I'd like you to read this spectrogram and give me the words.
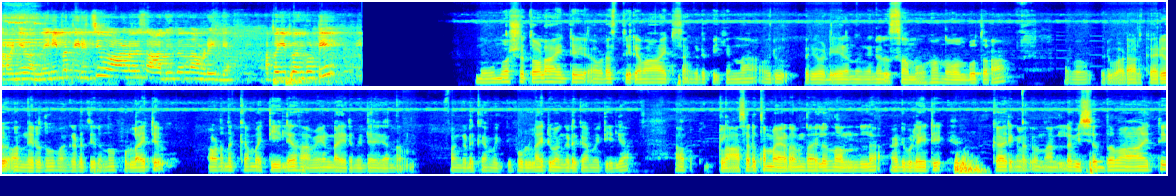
ഇറങ്ങി വന്നു. ഇനിയിപ്പോൾ തിരിച്ചു പോകാനുള്ള ഒരു സാധ്യത ഒന്നും അവിടെ ഇല്ല. അപ്പോൾ ഈ പെൺകുട്ടി മൂന്ന് വർഷത്തോളമായിട്ട് അവിടെ സ്ഥിരമായിട്ട് സംഘടിപ്പിക്കുന്ന ഒരു പരിപാടിയായിരുന്നു. ഇങ്ങനെ ഒരു സമൂഹം നോമ്പുതുറ. അപ്പോൾ ഒരുപാട് ആൾക്കാർ വന്നിരുന്നു പങ്കെടുത്തിരുന്നു. ഫുള്ളായിട്ട് അവിടെ നിൽക്കാൻ പറ്റിയില്ല സമയം ഉണ്ടായിരുന്നില്ല. കാരണം പങ്കെടുക്കാൻ പറ്റി ഫുള്ളായിട്ട് പങ്കെടുക്കാൻ പറ്റിയില്ല. ആ ക്ലാസ് എടുത്ത മാഡം എന്തായാലും നല്ല അടിപൊളിയായിട്ട് കാര്യങ്ങളൊക്കെ നല്ല വിശദമായിട്ട്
